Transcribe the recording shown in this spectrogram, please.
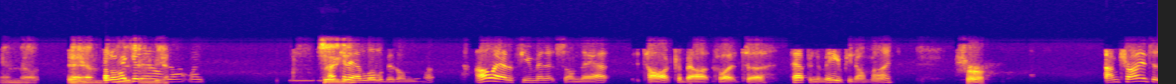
and uh, and but I it's get gonna be- on that one. Say I could add a little bit on that. I'll add a few minutes on that. Talk about what uh, happened to me, if you don't mind. Sure. I'm trying to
